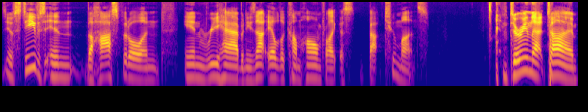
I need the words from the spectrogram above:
you know, Steve's in the hospital and in rehab, and he's not able to come home for like a, about two months. And during that time,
